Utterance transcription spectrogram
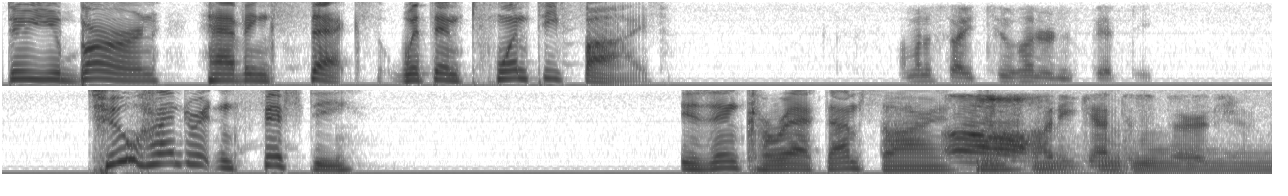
do you burn having sex within 25? I'm going to say 250. 250 is incorrect. I'm sorry. Oh, and he got the sturgeon.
